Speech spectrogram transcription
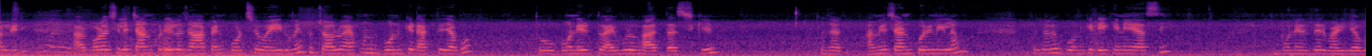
অলরেডি আর বড় ছেলে চান করে এলো, জামা প্যান্ট পরছে ওই রুমে তো চলো এখন বোনকে ডাকতে যাব। তো বোনের তো আইবুড়ো ভাত আজকে। তো যাক, আমিও চান করে নিলাম। তো চলো বোনকে ডেকে নিয়ে আসি। বোনেরদের বাড়ি যাব।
